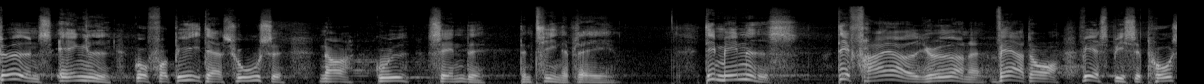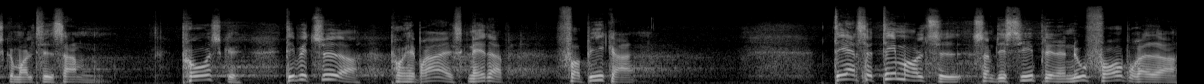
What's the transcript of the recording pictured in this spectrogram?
dødens engel gå forbi deres huse, når Gud sendte den 10. plage. Det mindedes, det fejrede jøderne hvert år ved at spise påskemåltid sammen. Påske, det betyder på hebraisk netop forbigang. Det er altså det måltid, som disciplene nu forbereder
